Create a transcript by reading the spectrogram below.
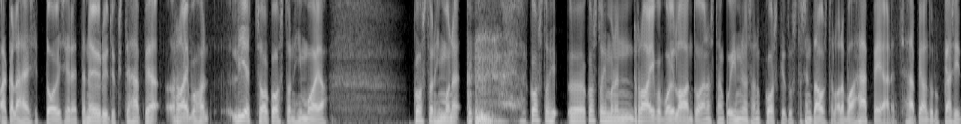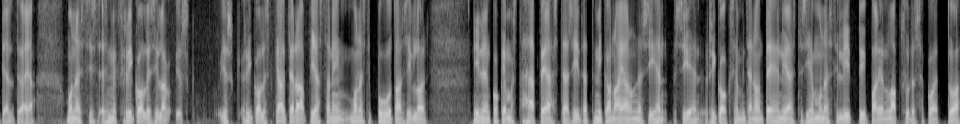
aika läheisesti toisiin, että nöyrytykset ja häpeä raivohan lietsoo kostonhimoa ja kostonhimoinen, kosto, kostohimoinen raivo voi laantua ainoastaan, kun ihminen on saanut kosketusta sen taustalla olevaa häpeään, että se häpeä on tullut käsiteltyä. Ja monesti siis esimerkiksi rikollisilla, jos, jos rikolliset käy terapiassa, niin monesti puhutaan silloin niiden kokemasta häpeästä ja siitä, että mikä on ajanut ne siihen, siihen rikokseen, mitä ne on tehnyt. Ja sitten siihen monesti liittyy paljon lapsuudessa koettua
